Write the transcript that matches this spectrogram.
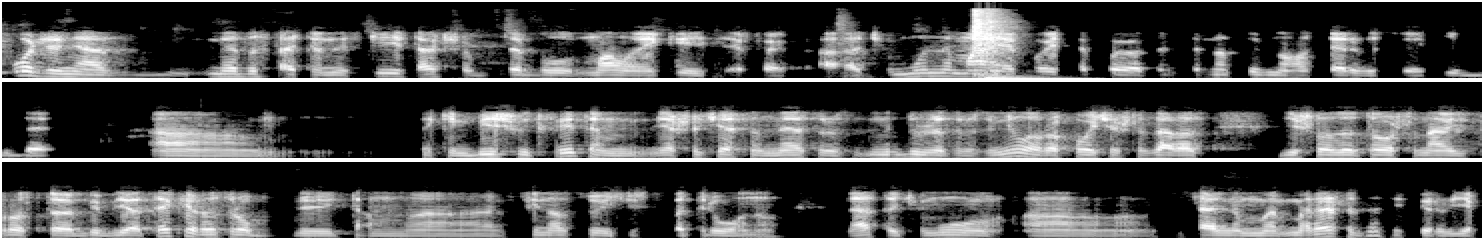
входження недостатньо низький, так щоб це був мало якийсь ефект. А чому немає якогось такого альтернативного сервісу, який буде а, таким більш відкритим, якщо чесно, не не дуже зрозуміло, враховуючи, що зараз дійшло до того, що навіть просто бібліотеки розроблюють там, фінансуючись з Патреону. Да, то чому а, соціальну м- мережу до сих пір як,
